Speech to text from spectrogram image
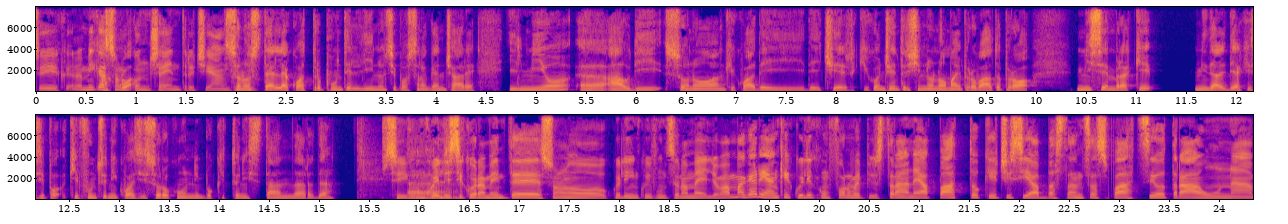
Sì, mica sono qua- concentrici anche. Sono tipo. stelle a quattro punte lì non si possono agganciare. Il mio uh, Audi sono anche qua dei, dei, cerchi concentrici, non ho mai provato, però mi sembra che mi dà l'idea che, po- che funzioni quasi solo con i bocchettoni standard. Sì, con eh. quelli sicuramente sono quelli in cui funziona meglio, ma magari anche quelli con forme più strane, a patto che ci sia abbastanza spazio tra un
